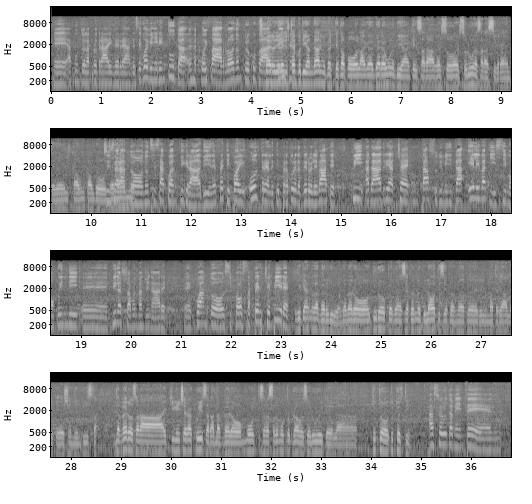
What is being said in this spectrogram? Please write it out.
eh, appunto la Pro Driver Under. Se vuoi venire in tuta eh, puoi farlo non preoccuparti. Spero di avere il tempo di cambiarmi perché dopo la gara 1 che sarà verso, verso l'una sarà sicuramente un caldo ci tremendo. saranno non si sa quanti gradi. In effetti poi oltre alle temperature davvero elevate qui ad Adria c'è un tasso di umidità elevatissimo, quindi eh, vi lasciamo immaginare eh, quanto si possa percepire. Il weekend è davvero duro, davvero duro per, sia per noi piloti sia per, noi, per, il materiale che scende in pista. Davvero sarà, chi vincerà qui sarà davvero molto, sarà stato molto bravo sia lui che la, tutto, tutto il team. Assolutamente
